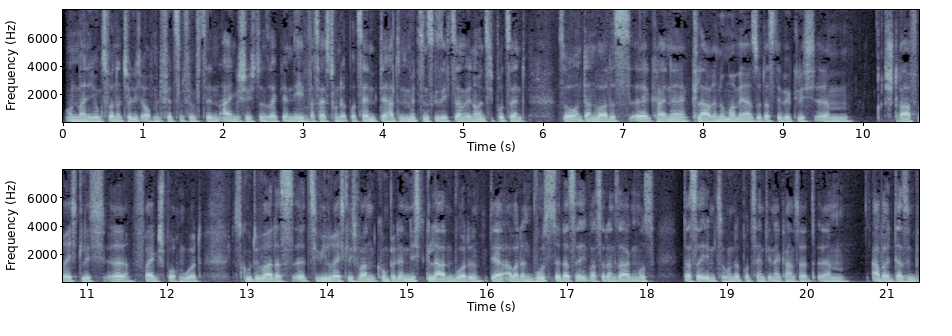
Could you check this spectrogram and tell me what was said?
Und meine Jungs waren natürlich auch mit 14, 15 eingeschüchtert und sagt, ja, nee, was heißt 100 Prozent? Der hatte eine Mütze ins Gesicht, sagen wir 90 Prozent. So, und dann war das äh, keine klare Nummer mehr, sodass der wirklich ähm, strafrechtlich äh, freigesprochen wurde. Das Gute war, dass äh, zivilrechtlich war ein Kumpel, der nicht geladen wurde, der aber dann wusste, dass er, was er dann sagen muss, dass er eben zu 100 Prozent ihn erkannt hat. Ähm, aber da sind,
